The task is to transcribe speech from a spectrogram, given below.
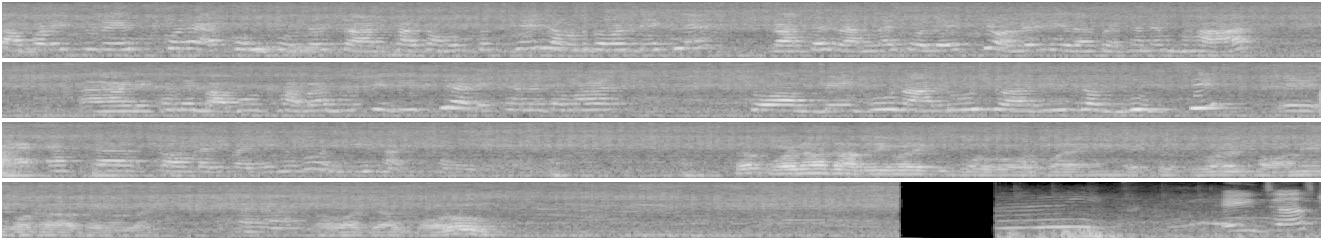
তারপরে একটু রেস্ট করে এখন ফোনটা চার্জ খাওয়া সমস্ত শেষ আমরা তোমরা দেখলে রাতের রান্নায় চলে এসেছি অলরেডি দেখো এখানে ভাত আর এখানে বাবুর খাবার বসিয়ে দিচ্ছি আর এখানে তোমার সোয়া বেগুন আলু সয়াবিন সব ধুচ্ছি এই একটা তরকারি বানিয়ে নেব এই দিয়ে ভাত খাব। করে নাও তাড়াতাড়ি করে কি করব উপায় একটু একটু করে খাওয়া নিয়ে কথা রাতে বেলা। হ্যাঁ। যা গরম। এই জাস্ট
